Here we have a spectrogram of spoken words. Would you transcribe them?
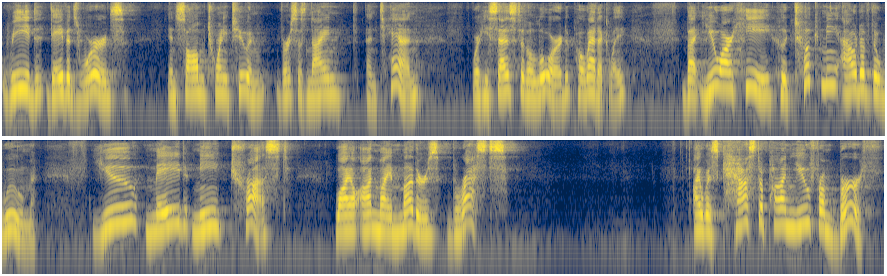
read David's words in Psalm 22 and verses 9 and 10, where he says to the Lord poetically, But you are he who took me out of the womb. You made me trust while on my mother's breasts. I was cast upon you from birth.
